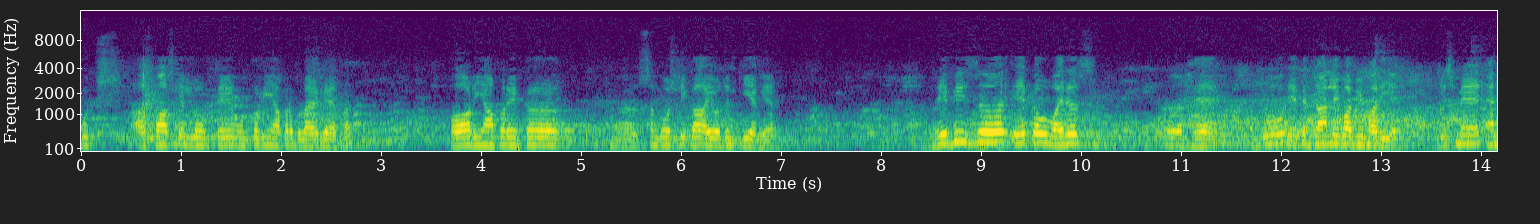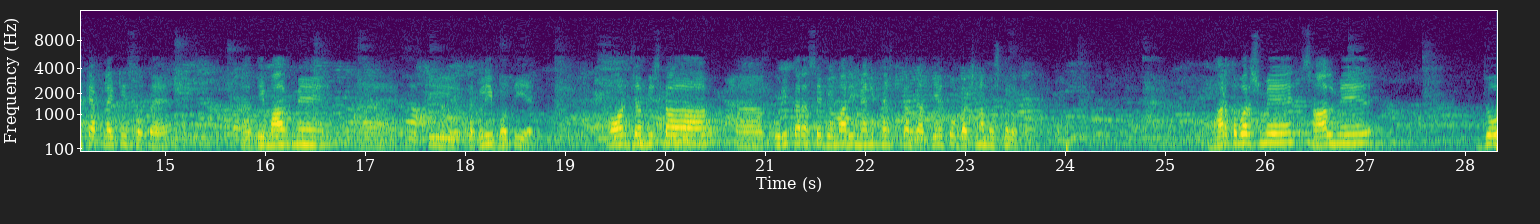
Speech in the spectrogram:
कुछ आसपास के लोग थे, उनको भी यहाँ पर बुलाया गया था और यहाँ पर एक संगोष्ठी का आयोजन किया गया। रेबीज एक वायरस है जो एक जानलेवा बीमारी है, जिसमें एनकेफलाइटिस होता है। दिमाग में इसकी तकलीफ़ होती है। और जब इसका पूरी तरह से बीमारी मैनिफेस्ट कर जाती है तो बचना मुश्किल होता है। भारतवर्ष में साल में जो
